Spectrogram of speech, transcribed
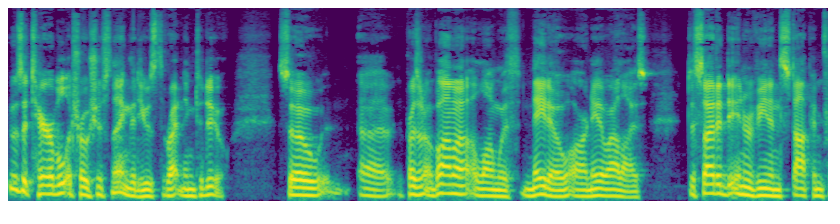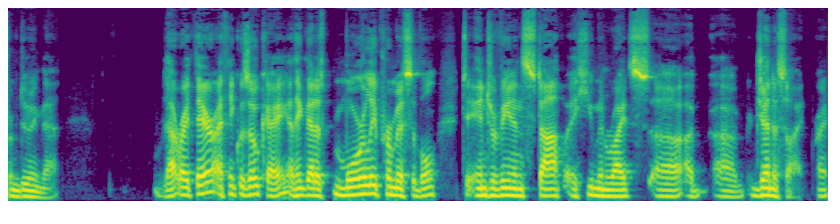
it was a terrible, atrocious thing that he was threatening to do. So uh, President Obama, along with NATO, our NATO allies, decided to intervene and stop him from doing that. That right there, I think, was okay. I think that is morally permissible to intervene and stop a human rights uh, genocide, right?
